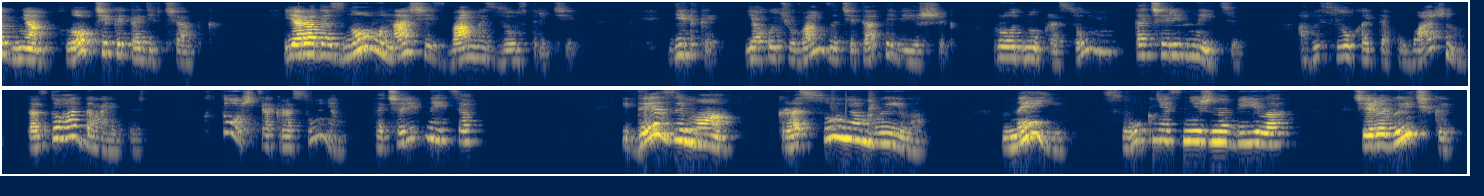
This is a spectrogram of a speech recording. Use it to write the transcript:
дня, хлопчики та дівчатка! Я рада знову нашій з вами зустрічі. Дітки, я хочу вам зачитати віршик про одну красуню та чарівницю. А ви слухайте уважно та здогадаєтесь, хто ж ця красуня та чарівниця? Іде зима, красуня мила, в неї сукня сніжно-біла, черевички з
